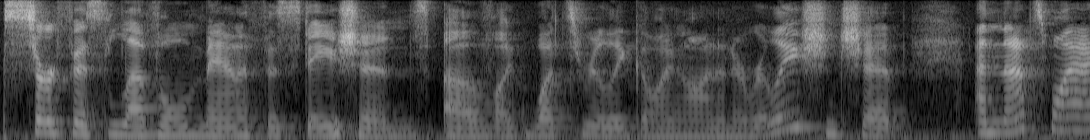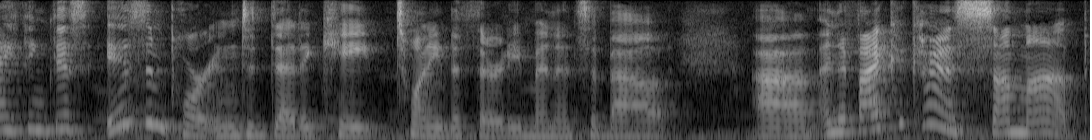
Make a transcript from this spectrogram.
surface level manifestations of like what's really going on in a relationship and that's why i think this is important to dedicate 20 to 30 minutes about um, and if i could kind of sum up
